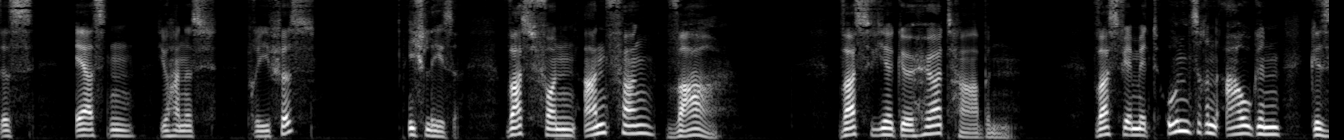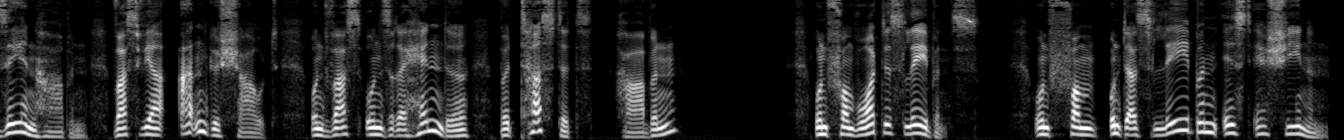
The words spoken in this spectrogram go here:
des ersten Johannesbriefes. Ich lese, was von Anfang war, was wir gehört haben, was wir mit unseren Augen gesehen haben, was wir angeschaut und was unsere Hände betastet haben, und vom Wort des Lebens. Und vom, und das Leben ist erschienen.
